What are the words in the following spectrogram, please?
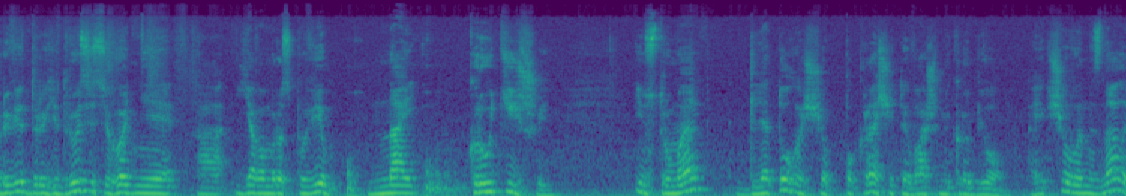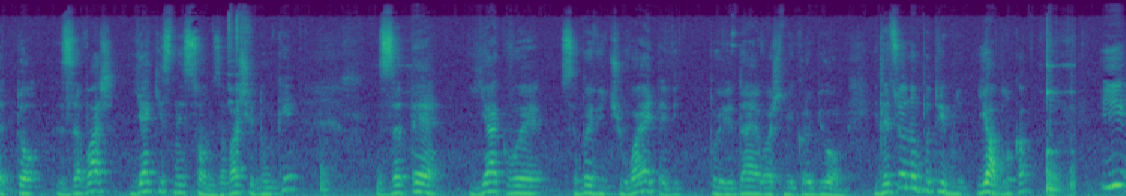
Привіт, дорогі друзі! Сьогодні а, я вам розповім найкрутіший інструмент для того, щоб покращити ваш мікробіом. А якщо ви не знали, то за ваш якісний сон, за ваші думки, за те, як ви себе відчуваєте, відповідає ваш мікробіом. І для цього нам потрібні яблука і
